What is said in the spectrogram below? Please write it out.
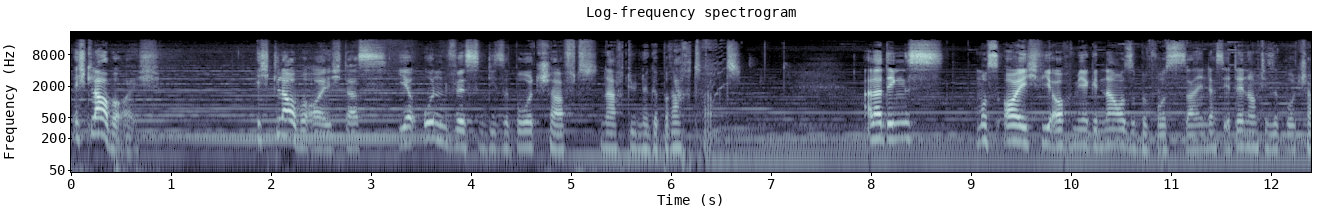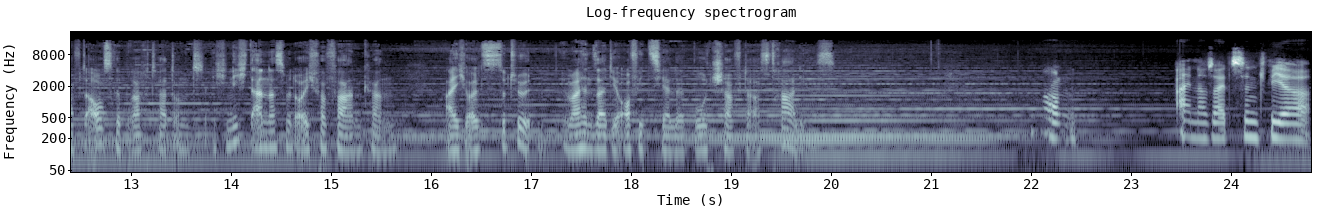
Ich glaube euch. Ich glaube euch, dass ihr unwissend diese Botschaft nach Düne gebracht habt. Allerdings muss euch wie auch mir genauso bewusst sein, dass ihr dennoch diese Botschaft ausgebracht habt und ich nicht anders mit euch verfahren kann, Eichholz zu töten. Immerhin seid ihr offizielle Botschafter Australiens. Einerseits sind wir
